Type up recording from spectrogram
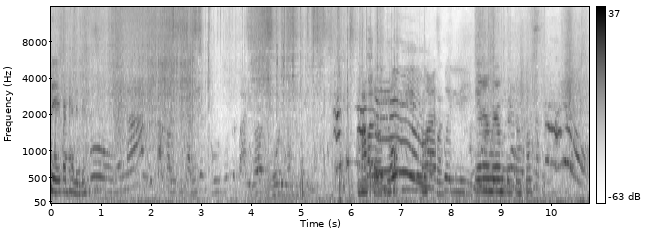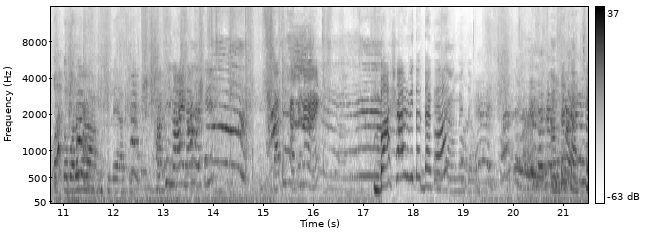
দে এবার দে। এরম এরম করে টাকা কত বড় বড় আম আসে সাথে নাই না নাকি সাথে সাথে নাই? বাসার ভিতর দেখো। আমটা খাচ্ছি।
